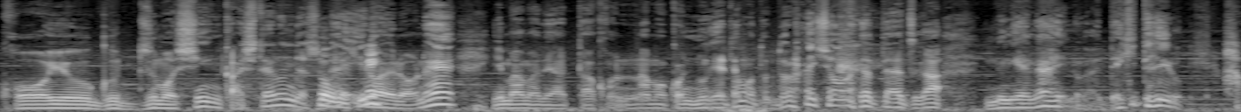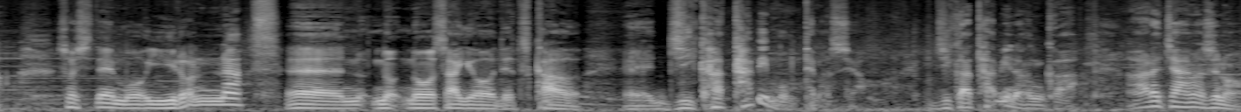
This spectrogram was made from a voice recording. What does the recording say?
こういうグッズも進化してるんですね。いろいろね。今までやったこんなもんこれ脱げてもとどないしょうやったやつが脱げないのができている。は。そしてもういろんな、えー、農作業で使う、えー、直旅も売ってますよ。直旅なんかあれちゃいますの？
